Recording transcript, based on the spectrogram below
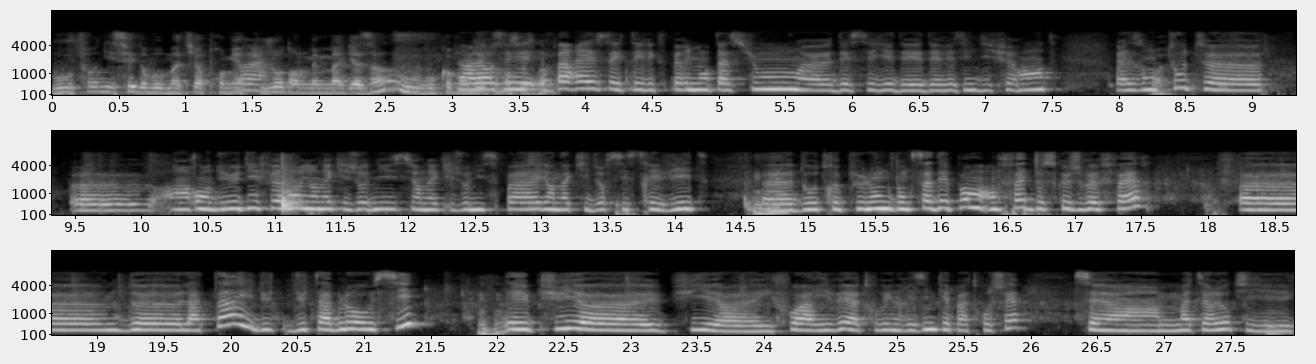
Vous fournissez dans vos matières premières toujours dans le même magasin ou vous commandez Alors, ça pareil, ça a été l'expérimentation euh, d'essayer des, résines différentes. Elles ont toutes euh, euh, un rendu différent. Il y en a qui jaunissent, il y en a qui jaunissent pas, il y en a qui durcissent très vite, mhm. d'autres plus longues. Donc ça dépend en fait de ce que je veux faire, de la taille du, tableau aussi. Mhm. Et puis, et puis il faut arriver à trouver une résine qui n'est pas trop chère. C'est un matériau qui, mm.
